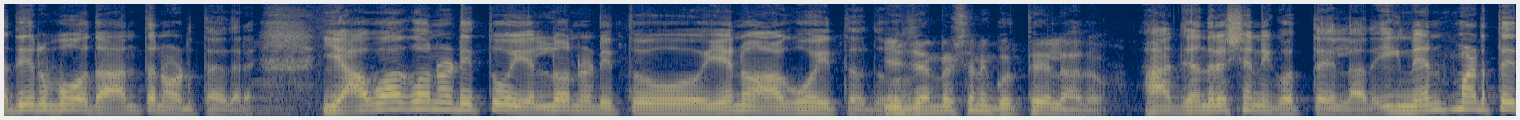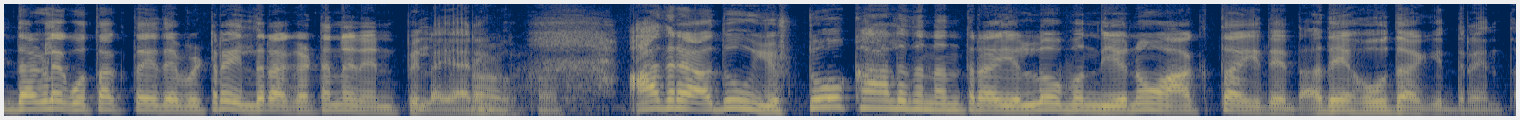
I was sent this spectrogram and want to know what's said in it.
ಅದಿರ್ಬೋದಾ ಅಂತ ನೋಡ್ತಾ ಇದ್ದಾರೆ. ಯಾವಾಗೋ ನಡೀತು ಎಲ್ಲೋ ನಡೀತು ಏನೋ ಆಗೋಯ್ತದು. ಈ ಜನರೇಷನ್ಗೆ ಗೊತ್ತೇ ಇಲ್ಲ ಅದು. ಆ ಜನರೇಷನ್ಗೆ ಗೊತ್ತೇ ಇಲ್ಲ ಅದು. ಈಗ ನೆನ್ಪು ಮಾಡ್ತಾ ಇದ್ದಾಗಲೇ ಗೊತ್ತಾಗ್ತಾ ಇದೆ ಬಿಟ್ರೆ ಇಲ್ಲರ ಆ ಘಟನೆ ನೆನಪಿಲ್ಲ ಯಾರಿಗೂ. ಆದರೆ ಅದು ಎಷ್ಟೋ ಕಾಲದ ನಂತರ ಎಲ್ಲೋ ಬಂದು ಏನೋ ಆಗ್ತಾ ಇದೆ ಅಂತ ಅದೇ ಹೌದಾಗಿದ್ರೆ ಅಂತ.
